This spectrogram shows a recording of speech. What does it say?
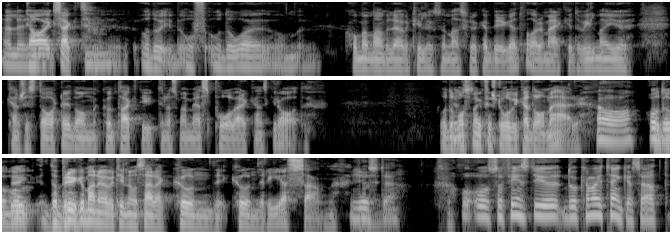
Eller... Ja exakt, mm. och, då, och, och då kommer man väl över till att liksom, man ska bygga ett varumärke, då vill man ju kanske starta i de kontaktytorna som har mest påverkansgrad. Och då måste man ju förstå vilka de är. Ja, och, och då, då, då brygger man över till någon sån här kund, kundresan. Just det. Och, och, så finns det ju, då kan man ju tänka sig att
